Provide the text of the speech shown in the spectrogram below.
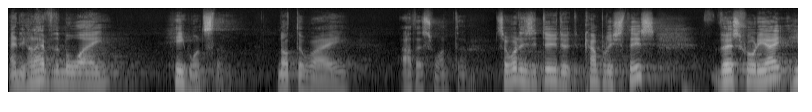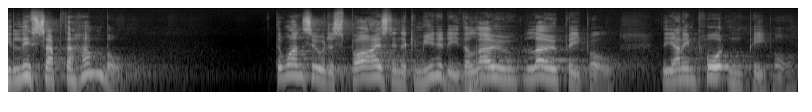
and He'll have them the way He wants them, not the way others want them. So, what does He do to accomplish this? Verse 48 He lifts up the humble, the ones who are despised in the community, the low, low people, the unimportant people,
